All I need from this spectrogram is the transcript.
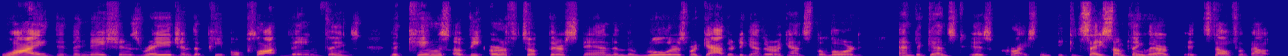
Why did the nations rage and the people plot vain things? The kings of the earth took their stand, and the rulers were gathered together against the Lord and against his Christ. And you could say something there itself about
